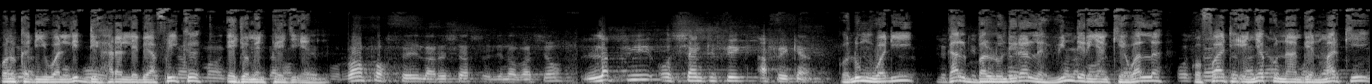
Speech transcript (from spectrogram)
kono kadi wallidde haralle ɓe afrique e joomen peeji en. Ko ɗum waɗi ngal ballodiral winderyyankewal ko fati e ñakkunambiyen marki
